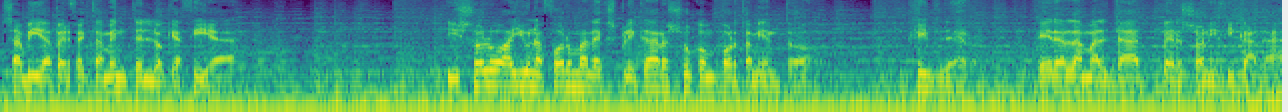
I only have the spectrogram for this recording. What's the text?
Sabía perfectamente lo que hacía. Y solo hay una forma de explicar su comportamiento. Hitler era la maldad personificada.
